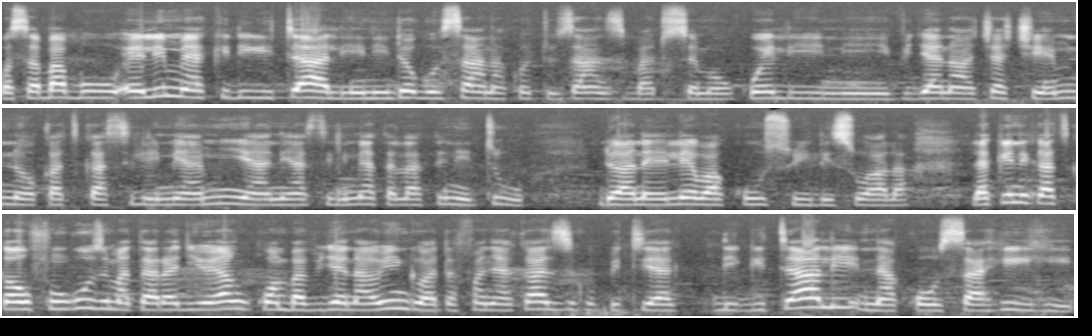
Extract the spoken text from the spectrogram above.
kwa sababu elimu ya kidigitali ni ndogo sana kwetu Zanzibar. Tuseme ukweli, ni vijana wachache mno, katika asilimia mia ni asilimia thelathini tu ndio anaelewa kuhusu hili swala. Lakini katika ufunguzi, matarajio yangu kwamba vijana wengi watafanya kazi kupitia digitali na kwa usahihi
